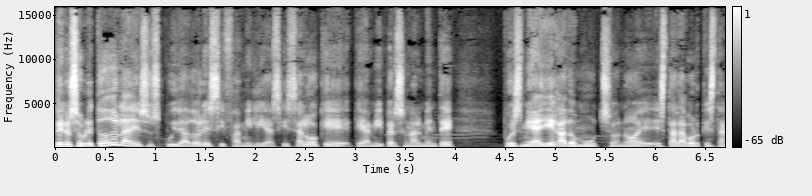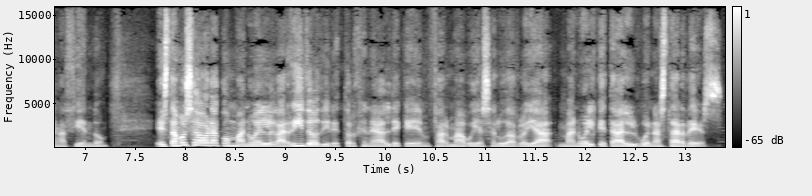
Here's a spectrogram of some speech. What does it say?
pero sobre todo la de sus cuidadores y familias. Y es algo que, a mí personalmente pues me ha llegado mucho, ¿no? Esta labor que están haciendo. Estamos ahora con Manuel Garrido, director general de Kenfarma. Voy a saludarlo ya. Manuel, ¿qué tal? Buenas tardes.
